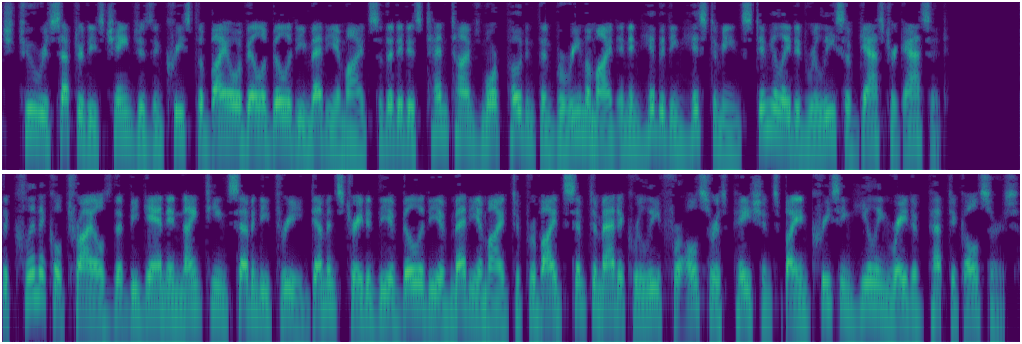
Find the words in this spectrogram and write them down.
H2 receptor. These changes increased the bioavailability metiamide so that it is 10 times more potent than burimamide in inhibiting histamine-stimulated release of gastric acid. The clinical trials that began in 1973 demonstrated the ability of metiamide to provide symptomatic relief for ulcerous patients by increasing healing rate of peptic ulcers.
